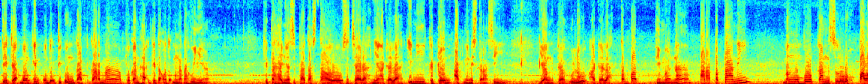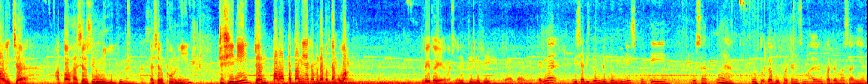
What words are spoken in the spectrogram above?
tidak mungkin untuk diungkap karena bukan hak kita untuk mengetahuinya. Kita hanya sebatas tahu sejarahnya adalah ini gedung administrasi yang dahulu adalah tempat di mana para petani mengumpulkan seluruh palawija atau hasil hasil bumi kebunan. hasil bumi di sini dan para petani akan mendapatkan uang. Seperti itu ya Mas. ya? itu lebih ke apanya karena bisa dibilang gedung ini seperti pusatnya untuk Kabupaten Semarang pada masanya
